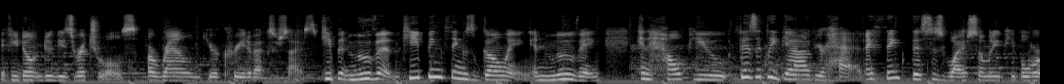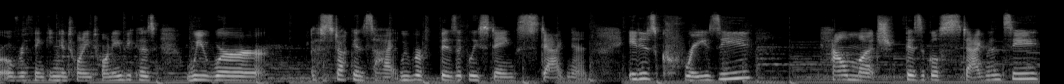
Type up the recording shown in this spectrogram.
if you don't do these rituals around your creative exercise. Keep it moving. Keeping things going and moving can help you physically get out of your head. I think this is why so many people were overthinking in 2020 because we were stuck inside. We were physically staying stagnant. It is crazy how much physical stagnancy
